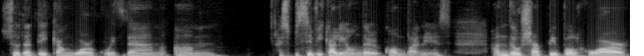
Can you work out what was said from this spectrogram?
so that they can work with them um, specifically on their companies. And those are people who are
